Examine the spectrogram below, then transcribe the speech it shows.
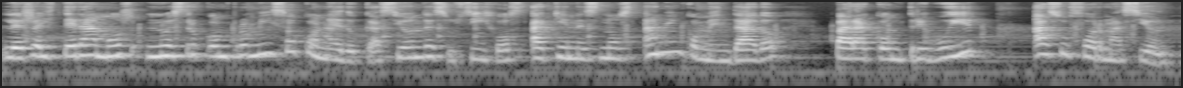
les reiteramos nuestro compromiso con la educación de sus hijos a quienes nos han encomendado para contribuir a su formación.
